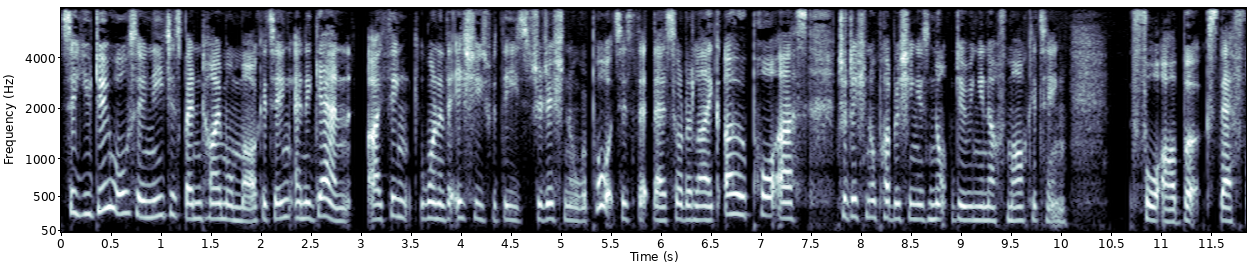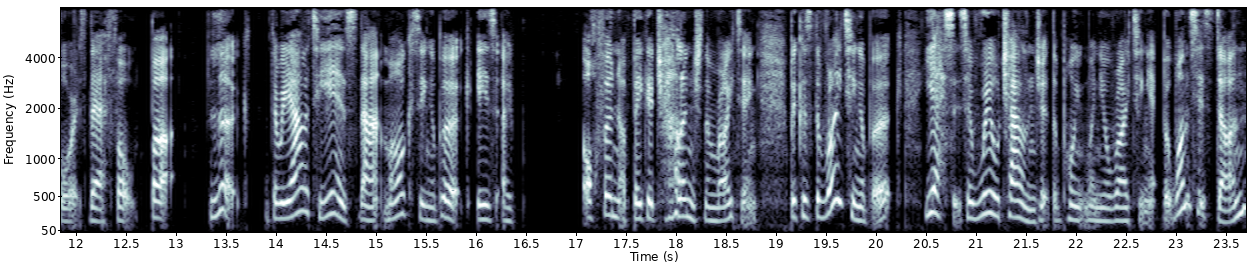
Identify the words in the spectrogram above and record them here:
So you do also need to spend time on marketing. And again, I think one of the issues with these traditional reports is that they're sort of like, oh, poor us, traditional publishing is not doing enough marketing for our books, therefore it's their fault. But look, the reality is that marketing a book is a often a bigger challenge than writing because the writing a book, yes, it's a real challenge at the point when you're writing it. But once it's done,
